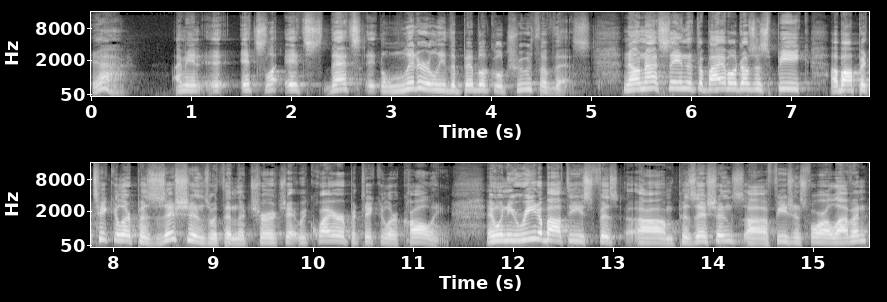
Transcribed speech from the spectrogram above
Yeah. I mean, it, it's, it's, that's literally the biblical truth of this. Now, I'm not saying that the Bible doesn't speak about particular positions within the church that require a particular calling. And when you read about these um, positions, uh, Ephesians 4.11,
